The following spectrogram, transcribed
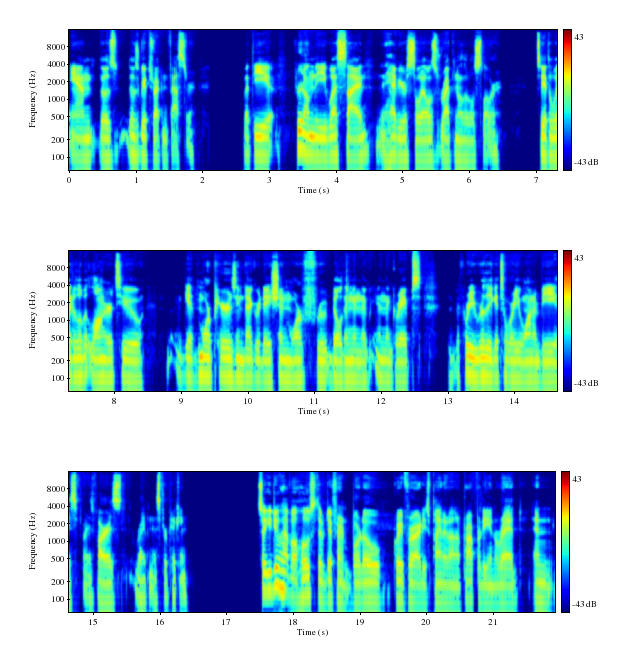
and those those grapes ripen faster. But the fruit on the west side, the heavier soils ripen a little slower. So you have to wait a little bit longer to get more pyrazine degradation, more fruit building in the in the grapes before you really get to where you want to be as far, as far as ripeness for picking. So you do have a host of different Bordeaux grape varieties planted on a property in red, and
